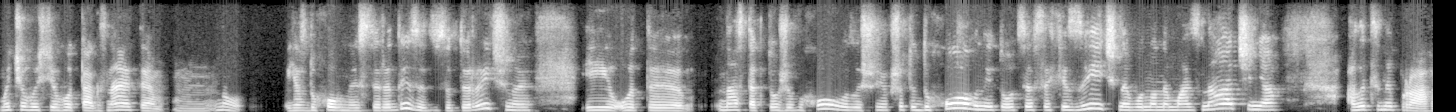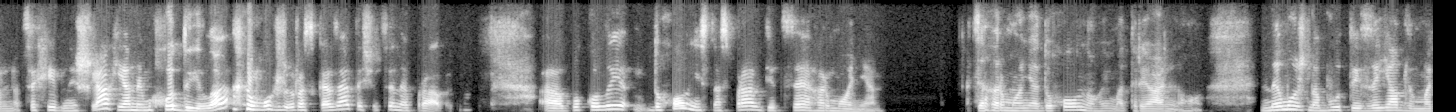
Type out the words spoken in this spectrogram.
Ми чогось його так, знаєте, ну, я з духовної середи, з езотеричної, і от е, нас так теж виховували, що якщо ти духовний, то це все фізичне, воно не має значення. Але це неправильно, це хибний шлях. Я ним ходила, можу розказати, що це неправильно. Бо коли духовність насправді це гармонія, це гармонія духовного і матеріального. Не можна бути заядлим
